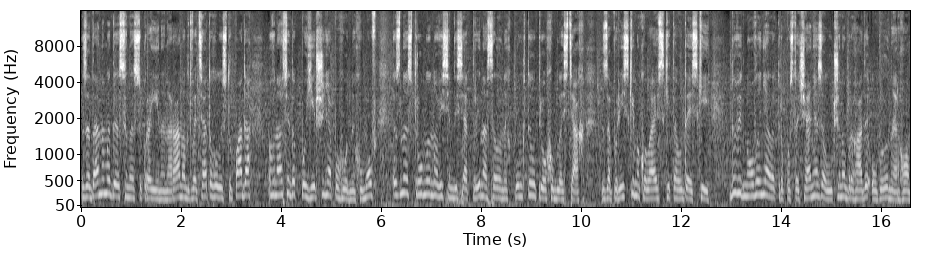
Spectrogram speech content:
За даними ДСНС України, на ранок 20 листопада внаслідок погіршення погодних умов знеструмлено 83 населених пункти у трьох областях: Запорізькій, Миколаївській та Одеській. До відновлення електропостачання залучено бригади обленерго.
